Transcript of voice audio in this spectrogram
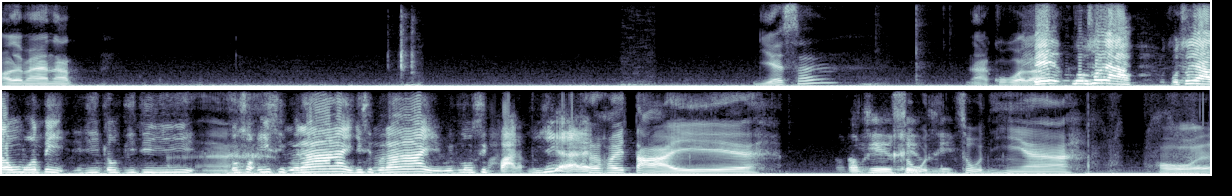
เอาเลยไหมนัด yes sir อะกูกดแล้วเอ๊ะลงโซยาลงโซยาลงปกติดีลงดีดีอ่า ลงสองยี่สิบก็ได้ยี่สิบก็ได้ลงสิบบาทเฮียค่อยๆไต่โอเคโอเคสูโอตรเคสูตรเฮียโหย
